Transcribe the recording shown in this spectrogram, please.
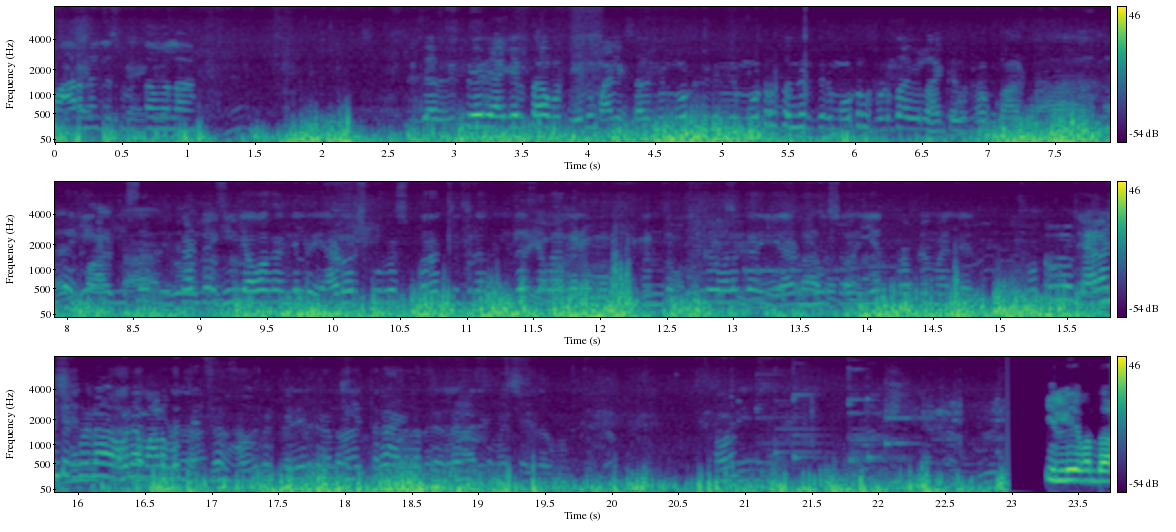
ವಾರನಾಗೆ ಸುಡ್ತಾವಲ್ಲ. ರಿಪೇರಿ ಆಗಿರ್ತಾವ ಮತ್ತೆ ಏನು ಮಾಡ್ಲಿಕ್ಕೆ ಸರ್ ನಿಮ್ಮ ಮೋಟ್ರ್ ನಿಮ್ಮ ಮೋಟ್ರ್ ತಂದಿರ್ತೀರಿ ಮೋಟ್ರ್ ಸುಡ್ತಾವಿಲ್ಲ ಹಾಕಿದ್ರೆ. ಹಿಂಗೆ ಯಾವಾಗ ಆಗಿಲ್ರಿ ಎರಡು ವರ್ಷ ಮೂರು ವರ್ಷ ಬರತ್ತಿದ್ರು ಅದು ಇದೇ ಸಲ ತಿಂಗಳೊಳಗೆ ಎರಡು ಮೂರು ಸಲ ಏನು ಪ್ರಾಬ್ಲಮ್ ಆಗಿದೆ ಮೋಟ್ರ್ ಗ್ಯಾರಂಟಿ ಕೂಡ ಅವನೇ ಮಾಡ್ಬೇಕು ಅದನ್ನ ಕೇಳಿದ್ರೆ ಅದು ಈ ಥರ ಎಲ್ಲ ಸಮಸ್ಯೆ. ಇಲ್ಲಿ ಒಂದು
